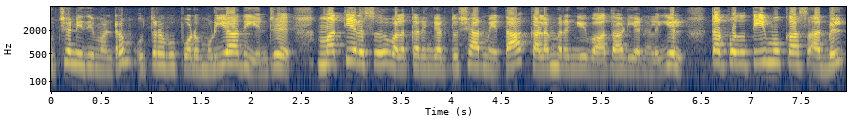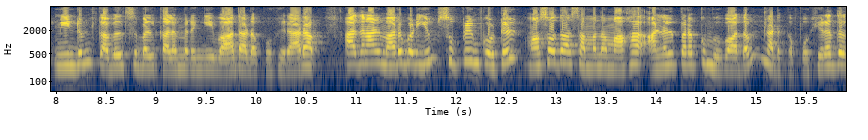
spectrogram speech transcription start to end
உச்சநீதிமன்றம் உத்தரவு போட முடியாது என்று மத்திய அரசு வழக்கறிஞர் துஷார் மேத்தா களமிறங்கி வாதாடிய நிலையில் தற்போது திமுக சார்பில் மீண்டும் கபில் சிபல் களமிறங்கி வாதாடப் போகிறாராம். அதனால் மறுபடியும் சுப்ரீம் கோர்ட்டில் மசோதா சம்பந்தமாக அனல் பறக்கும் விவாதம் நடக்கப் போகிறது.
